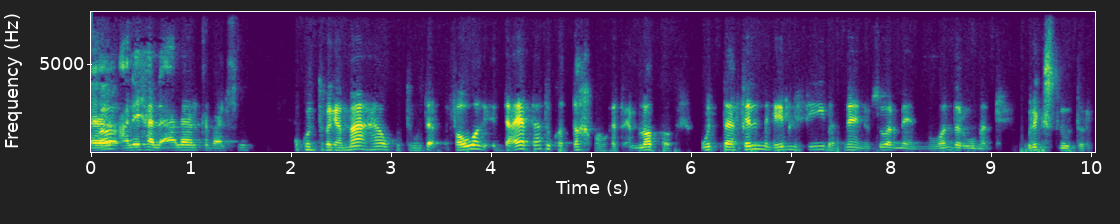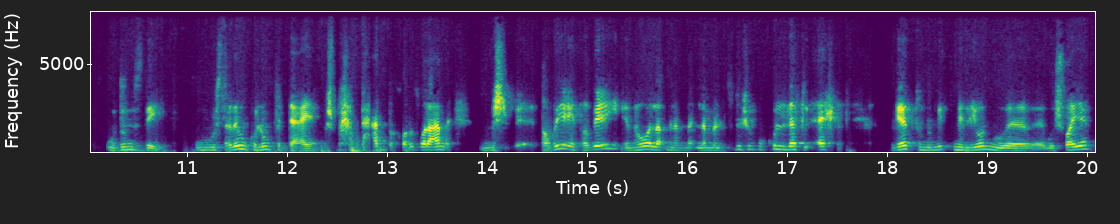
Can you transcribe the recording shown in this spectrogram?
آه. عليها الإعلان تبع الفيلم. وكنت بجمعها وكنت مت... فهو الدعاية بتاعته كانت ضخمة وكانت عملاقة. وانت فيلم جايب لي فيه باتمان وسوبرمان ووندر وومن وليكس لوثر ودومز داي واستخدمهم كلهم في الدعاية. مش مخبي حد خالص ولا عامل مش طبيعي طبيعي إن هو لما لما الاستوديو يشوفوا كل ده في الآخر جاب 800 مليون و- وشوية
